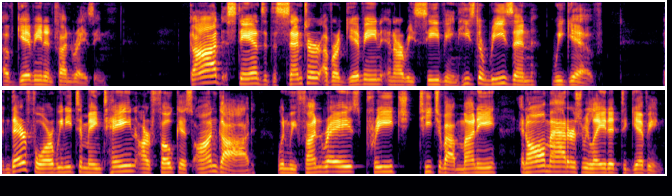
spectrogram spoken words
of giving and fundraising. God stands at the center of our giving and our receiving. He's the reason we give. And therefore, we need to maintain our focus on God when we fundraise, preach, teach about money, and all matters related to giving.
